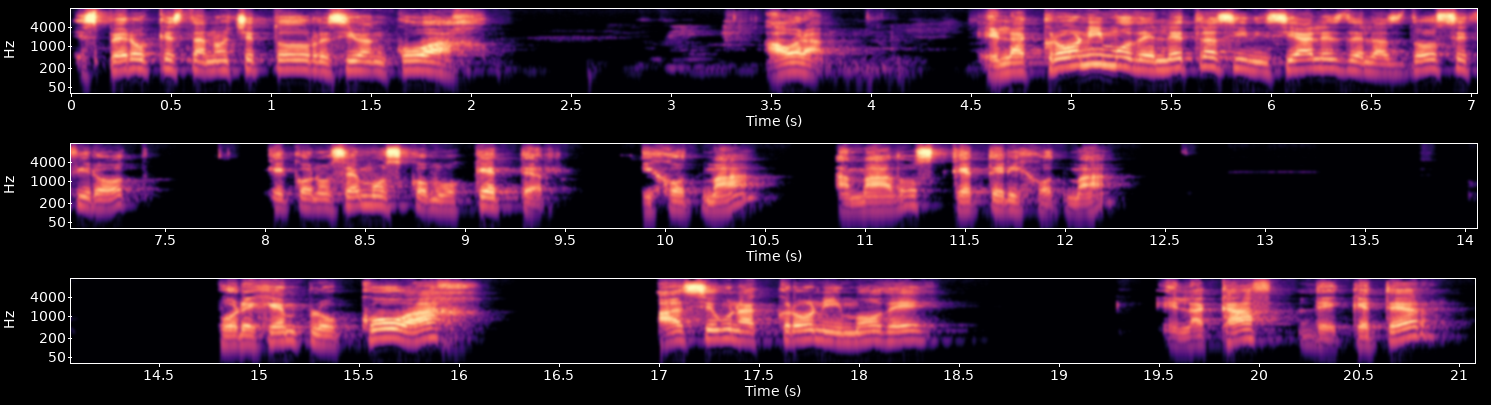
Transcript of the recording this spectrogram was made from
Espero que esta noche todos reciban Koach. Ahora, el acrónimo de letras iniciales de las dos Sefirot, que conocemos como Keter y Jotma, amados, Keter y Jotma. Por ejemplo, Koach hace un acrónimo de el Akaf de Keter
